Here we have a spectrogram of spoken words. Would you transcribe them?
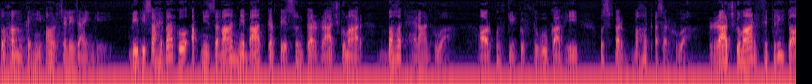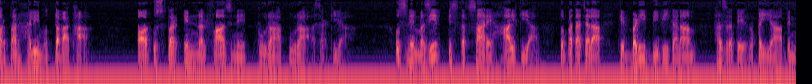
तो हम कहीं और चले जाएँगे। बीबी साहिबा को अपनी जबान में बात करते सुनकर राजकुमार बहुत हैरान हुआ, और उनकी गुफ्तगु का भी उस पर बहुत असर हुआ। राजकुमार फितरी तौर पर हली मुतबा था, और उस पर इन अल्फाज ने पूरा पूरा असर किया। उसने मजीद इस्तफसार हाल किया तो पता चला कि बड़ी बीबी का नाम हज़रत रुकैया बिन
